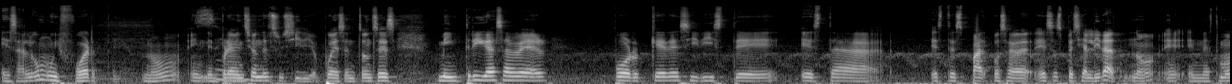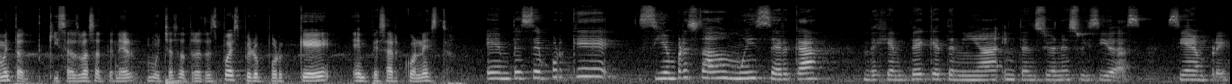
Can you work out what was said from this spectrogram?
es algo muy fuerte, ¿no? En, prevención del suicidio, pues entonces me intriga saber por qué decidiste esta, este o sea, esa especialidad, ¿no? En, en, este momento quizás vas a tener muchas otras después, pero ¿por qué empezar con esto? Empecé porque siempre he estado muy cerca de gente que tenía intenciones suicidas, siempre.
